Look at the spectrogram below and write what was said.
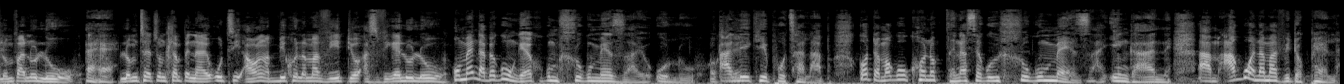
Lo mfana ulu lo mthetho mhlawumbe naye uthi awangabikho lama video asivikele ulu uma engabe kungekho kumhlukumezayo ulu alikho iphutha lapho. Kodwa makukhona okugcina sekuyihlukumeza ingane um akuona ama video kuphela.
